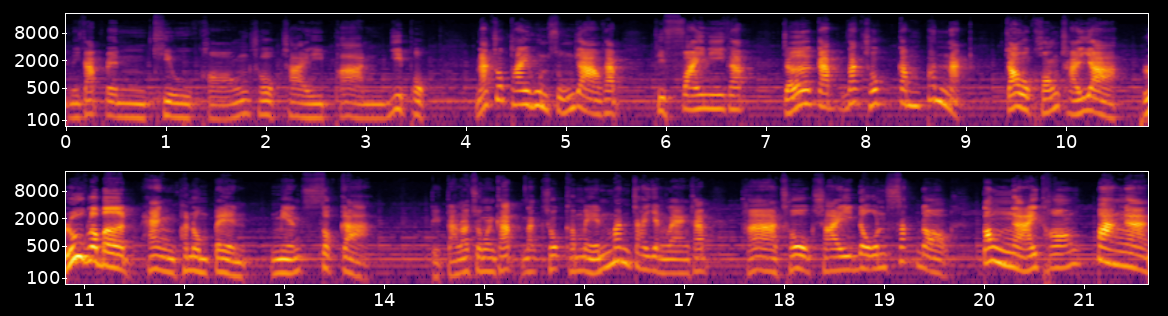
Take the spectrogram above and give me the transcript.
ปนี้ครับเป็นคิวของโชคชัยพาน 26 นักชกไทยหุ่นสูงยาวครับ ที่ไฟนี้ครับ เจอกับนักชกกำปั้นหนัก เจ้าของฉายา ลูกระเบิดแห่งพนมเปญเมียนสกกาติดตามรับชมกันครับ นักชกเขมรมั่นใจอย่างแรงครับ ถ้าโชคชัยโดนสักดอก ต้องหงายท้องปางงาง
